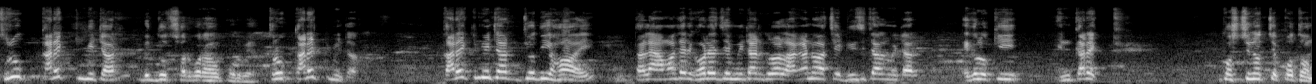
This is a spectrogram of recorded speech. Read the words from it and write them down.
থ্রু কারেক্ট মিটার বিদ্যুৎ সরবরাহ করবে। Through correct meter correct meter যদি হয়, তাহলে আমাদের ঘরে যে মিটারগুলো লাগানো আছে ডিজিটাল মিটার এগুলো কি ইনকারেক্ট কোশ্চেন হচ্ছে প্রথম।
